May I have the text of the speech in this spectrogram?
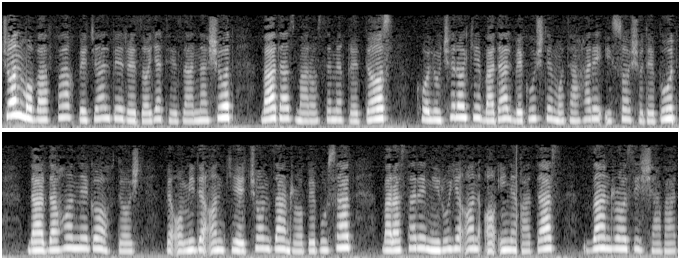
چون موفق به جلب رضایت زن نشد بعد از مراسم قداس کلوچه را که بدل به گوشت متحر عیسی شده بود در دهان نگاه داشت به امید آنکه چون زن را ببوسد بر اثر نیروی آن آین قدس زن راضی شود.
